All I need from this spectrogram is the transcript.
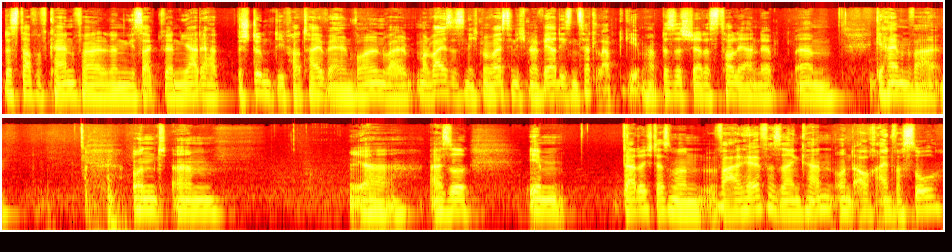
das darf auf keinen Fall dann gesagt werden, ja, der hat bestimmt die Partei wählen wollen, weil man weiß es nicht. Man weiß ja nicht mehr, wer diesen Zettel abgegeben hat. Das ist ja das Tolle an der ähm, geheimen Wahl. Und ähm, ja, also eben dadurch, dass man Wahlhelfer sein kann und auch einfach so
